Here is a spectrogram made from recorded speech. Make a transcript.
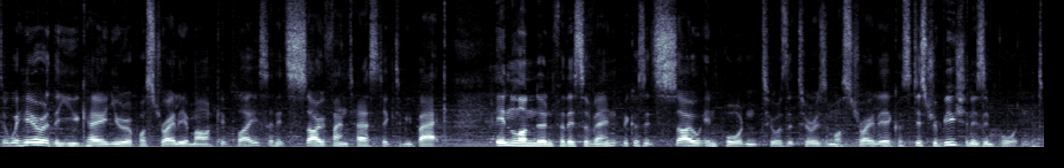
So we're here at the UK and Europe Australia Marketplace and it's so fantastic to be back in London for this event because it's so important to us at Tourism Australia because distribution is important.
